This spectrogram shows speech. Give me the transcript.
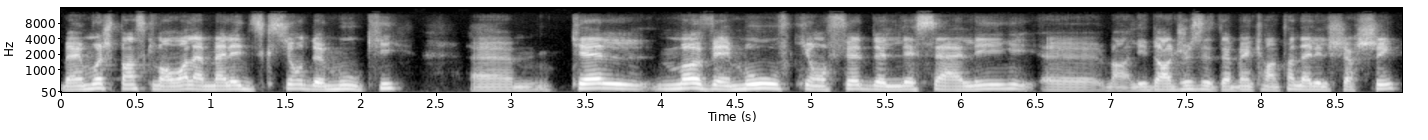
ben moi, je pense qu'ils vont avoir la malédiction de Mookie. Euh, quel mauvais move qu'ils ont fait de le laisser aller. Euh, bon, les Dodgers étaient bien contents d'aller le chercher,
